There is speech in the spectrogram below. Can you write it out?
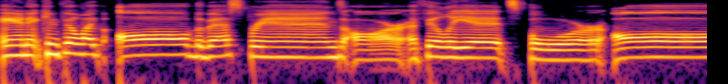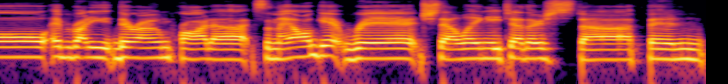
And it can feel like all the best friends are affiliates for all, everybody, their own products and they all get rich selling each other's stuff. And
